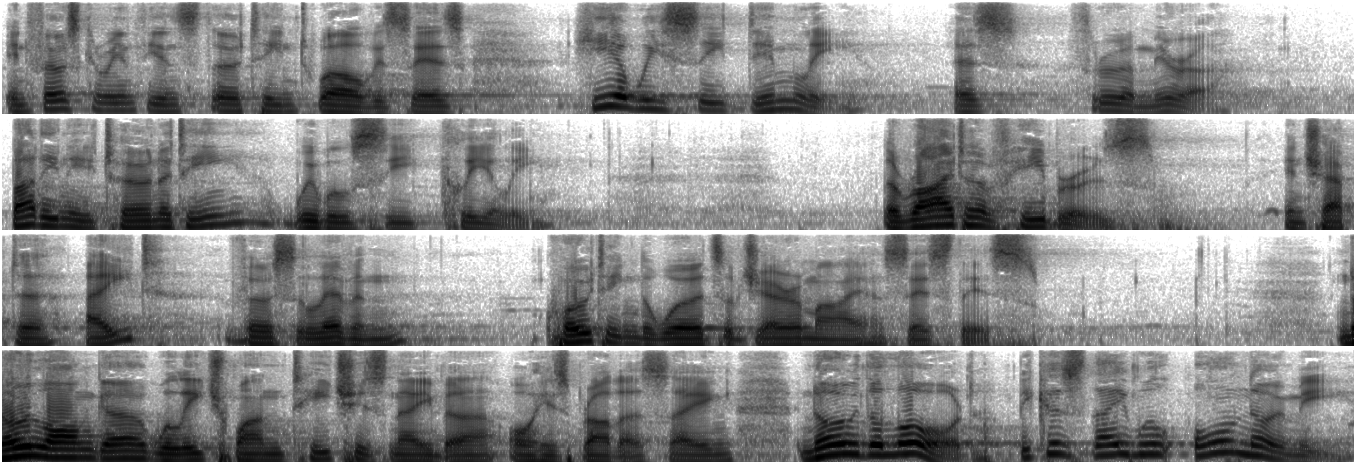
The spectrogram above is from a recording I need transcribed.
In 1 Corinthians 13 12, it says, Here we see dimly as through a mirror, but in eternity we will see clearly. The writer of Hebrews, in chapter 8, verse 11, quoting the words of Jeremiah, says this No longer will each one teach his neighbor or his brother, saying, Know the Lord, because they will all know me,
